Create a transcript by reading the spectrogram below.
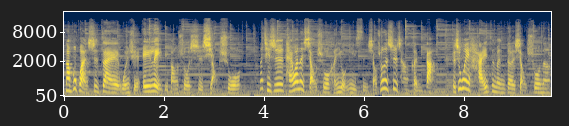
那不管是在文学 A 类，比方说是小说，那其实台湾的小说很有意思，小说的市场很大，可是为孩子们的小说呢，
